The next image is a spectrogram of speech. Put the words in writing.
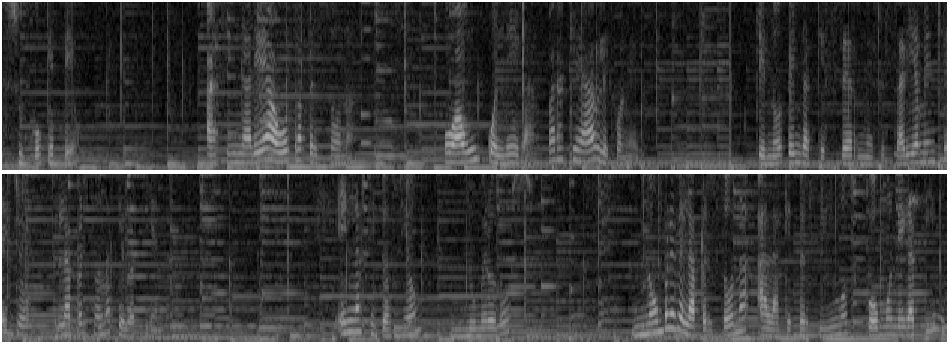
su coqueteo. Asignaré a otra persona o a un colega para que hable con él. Que no tenga que ser necesariamente yo la persona que lo atienda. En la situación número 2. Nombre de la persona a la que percibimos como negativos.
